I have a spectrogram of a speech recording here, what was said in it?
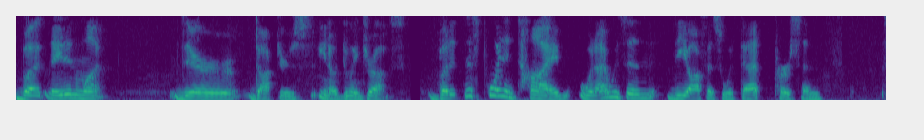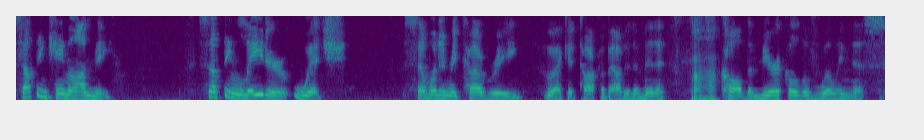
but they didn't want their doctors, you know, doing drugs. But at this point in time, when I was in the office with that person, something came on me. Something later, which someone in recovery, who I could talk about in a minute, Uh huh. called the miracle of willingness.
